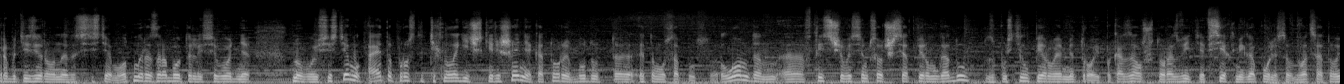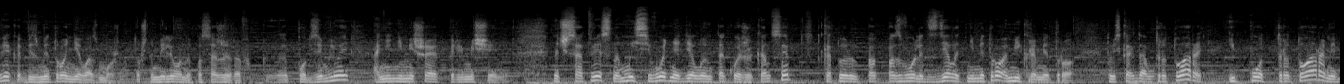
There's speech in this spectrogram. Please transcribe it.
роботизированная система. Вот мы разработали сегодня новую систему, а это просто технологические решения, которые будут э, этому сопутствовать. Лондон в 1861 году запустил первое метро и показал, что развитие всех мегаполисов 20 века без метро невозможно. Потому что миллионы пассажиров э, под землей, они не мешают перемещению. Значит, соответственно, мы сегодня делаем такой же концепт, который позволит сделать не метро, а микрометро. То есть, когда тротуары, и под тротуарами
